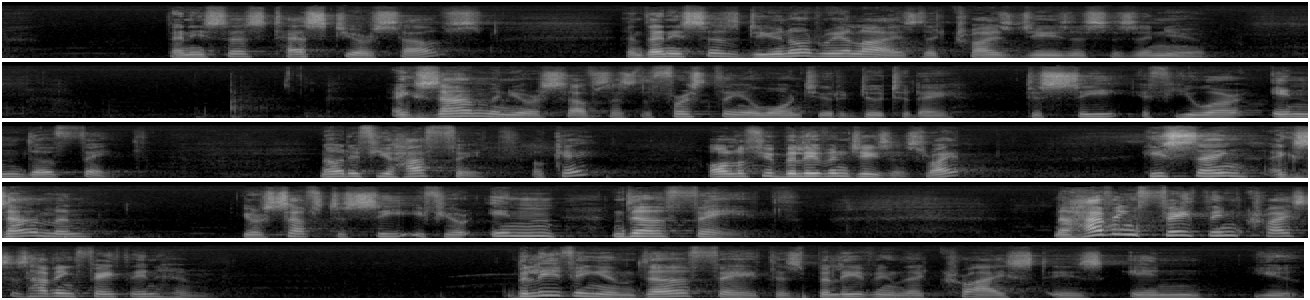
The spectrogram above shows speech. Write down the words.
Then he says, Test yourselves. And then he says, Do you not realize that Christ Jesus is in you? Examine yourselves. That's the first thing I want you to do today to see if you are in the faith. Not if you have faith, okay? All of you believe in Jesus, right? He's saying, examine yourselves to see if you're in the faith. Now, having faith in Christ is having faith in Him. Believing in the faith is believing that Christ is in you.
